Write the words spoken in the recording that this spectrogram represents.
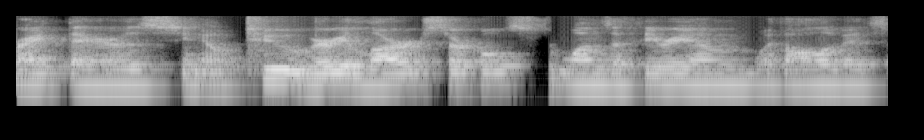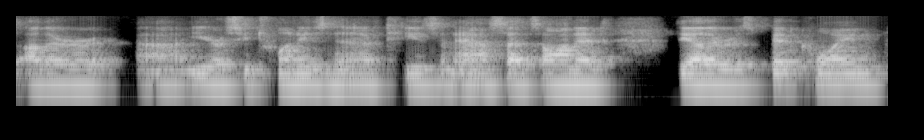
right? There's, you know, two very large circles. One's Ethereum with all of its other uh, ERC20s and NFTs and assets on it. The other is Bitcoin.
